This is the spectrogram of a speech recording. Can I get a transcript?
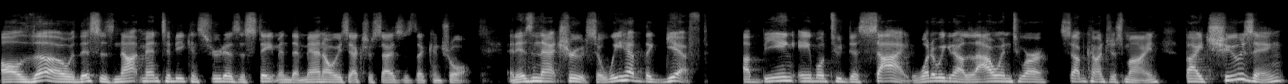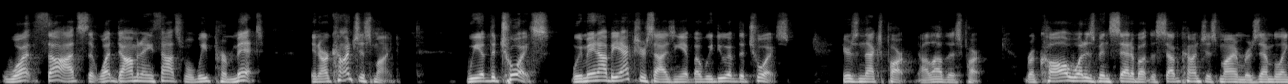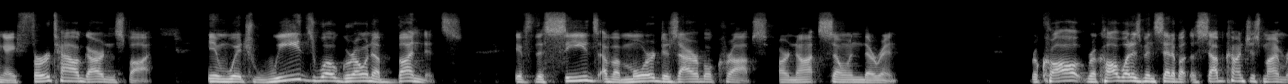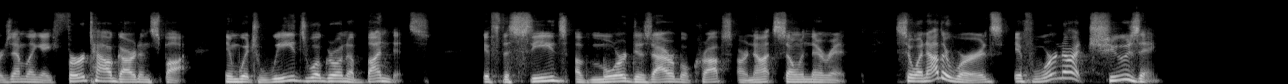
although this is not meant to be construed as a statement that man always exercises the control. And isn't that true? So we have the gift of being able to decide what are we going to allow into our subconscious mind by choosing what thoughts that what dominating thoughts will we permit in our conscious mind. We have the choice. We may not be exercising it, but we do have the choice. Here's the next part. I love this part. Recall what has been said about the subconscious mind resembling a fertile garden spot in which weeds will grow in abundance if the seeds of a more desirable crops are not sown therein. Recall, recall what has been said about the subconscious mind resembling a fertile garden spot in which weeds will grow in abundance if the seeds of more desirable crops are not sown therein. So, in other words, if we're not choosing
